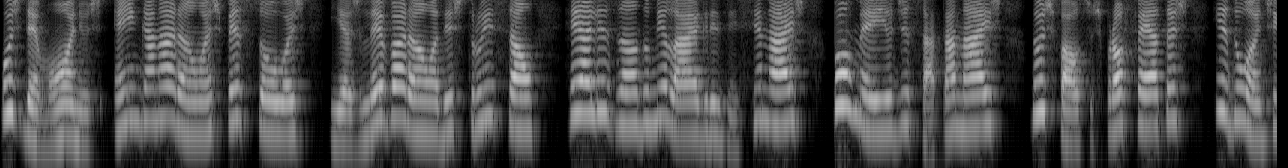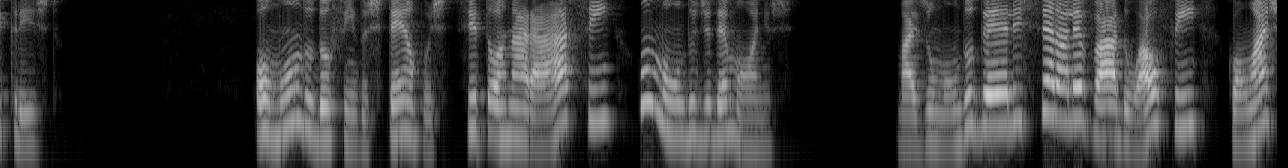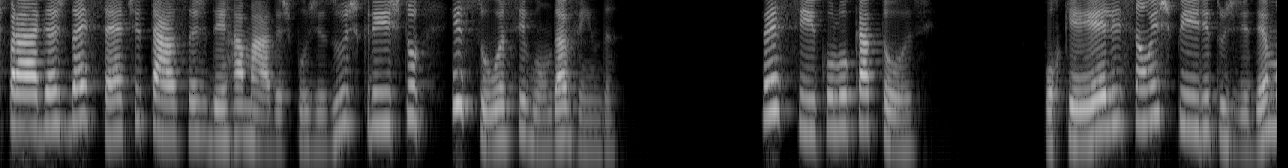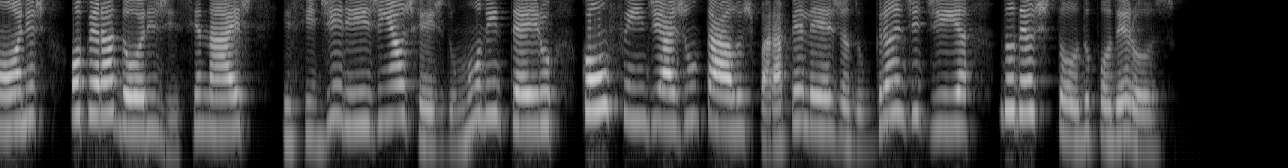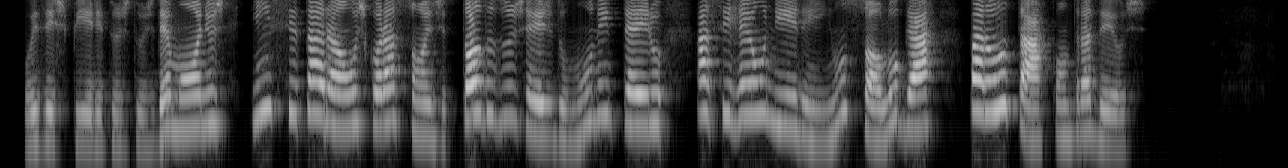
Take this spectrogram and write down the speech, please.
Os demônios enganarão as pessoas e as levarão à destruição, realizando milagres e sinais por meio de Satanás, dos falsos profetas e do Anticristo. O mundo do fim dos tempos se tornará assim um mundo de demônios. Mas o mundo deles será levado ao fim com as pragas das sete taças derramadas por Jesus Cristo e sua segunda vinda. Versículo 14 Porque eles são espíritos de demônios, operadores de sinais, e se dirigem aos reis do mundo inteiro com o fim de ajuntá-los para a peleja do grande dia do Deus Todo-Poderoso. Os espíritos dos demônios incitarão os corações de todos os reis do mundo inteiro a se reunirem em um só lugar para lutar contra Deus.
